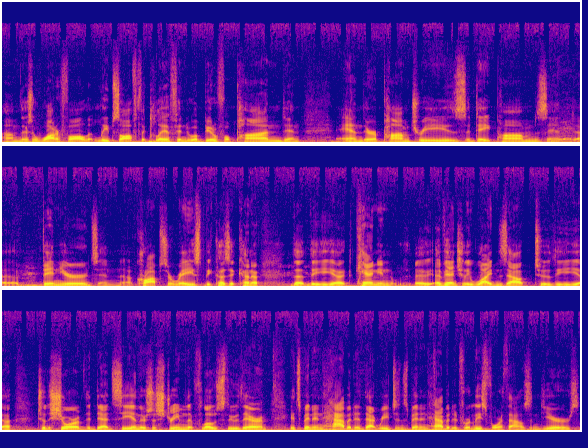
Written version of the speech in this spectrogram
Um, there's a waterfall that leaps off the cliff into a beautiful pond, and and there are palm trees, uh, date palms, and uh, vineyards, and uh, crops are raised because it kind of the the uh, canyon uh, eventually widens out to the uh, to the shore of the Dead Sea, and there's a stream that flows through there, and it's been inhabited. That region's been inhabited for at least four thousand years.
